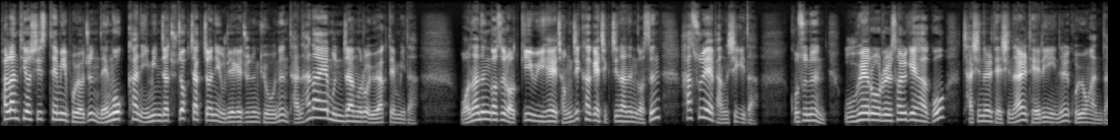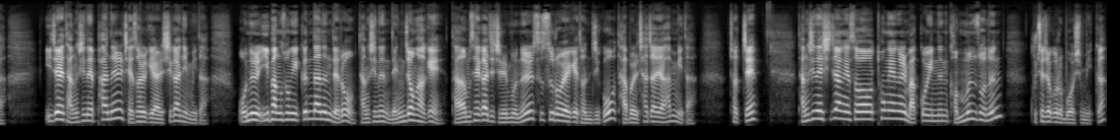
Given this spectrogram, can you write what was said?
팔란티어 시스템이 보여준 냉혹한 이민자 추적 작전이 우리에게 주는 교훈은 단 하나의 문장으로 요약됩니다. 원하는 것을 얻기 위해 정직하게 직진하는 것은 하수의 방식이다. 고수는 우회로를 설계하고 자신을 대신할 대리인을 고용한다. 이제 당신의 판을 재설계할 시간입니다. 오늘 이 방송이 끝나는 대로 당신은 냉정하게 다음 세 가지 질문을 스스로에게 던지고 답을 찾아야 합니다. 첫째, 당신의 시장에서 통행을 맡고 있는 검문소는 구체적으로 무엇입니까?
